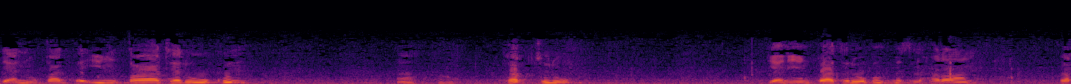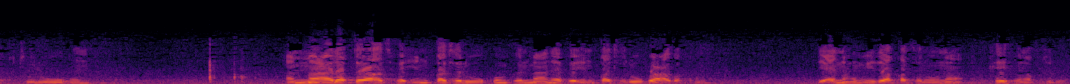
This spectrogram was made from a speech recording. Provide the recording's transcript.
لأنه قال فإن قاتلوكم فاقتلوهم. يعني إن قاتلوكم في مثل الحرام فاقتلوهم. أما على قراءة فإن قتلوكم فالمعنى فإن قتلوا بعضكم. لأنهم إذا قتلونا كيف نقتلهم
